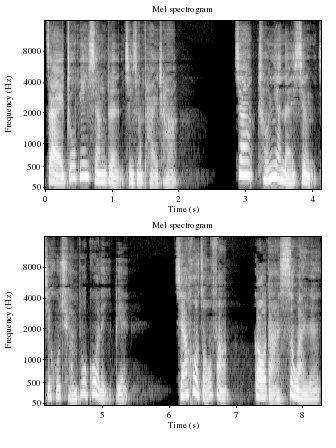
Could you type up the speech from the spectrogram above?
在周边乡镇进行排查，将成年男性几乎全部过了一遍。前后走访高达四万人，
